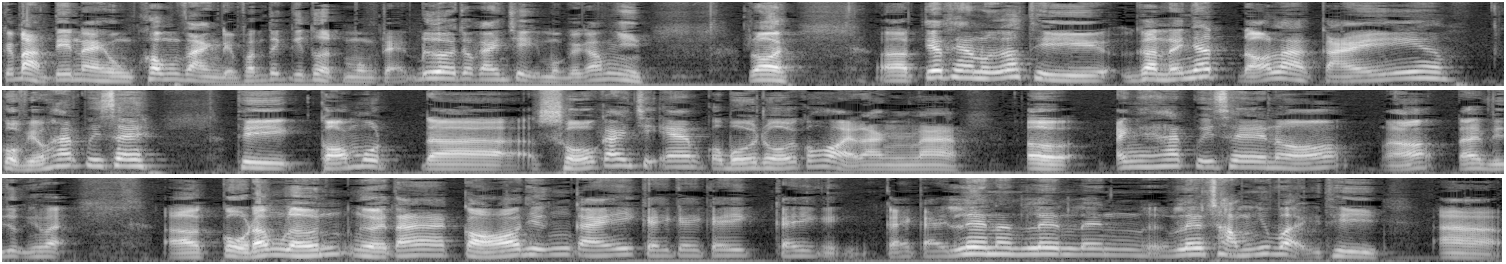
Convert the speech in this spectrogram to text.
cái bản tin này Hùng không dành để phân tích kỹ thuật Hùng sẽ đưa cho các anh chị một cái góc nhìn. Rồi à, tiếp theo nữa thì gần đây nhất đó là cái cổ phiếu HQC thì có một à, số các anh chị em có bối rối có hỏi rằng là ở anh HQC nó đó đây ví dụ như vậy. À, cổ đông lớn người ta có những cái cái cái cái cái cái cái, cái lên lên lên lên sóng như vậy thì à,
